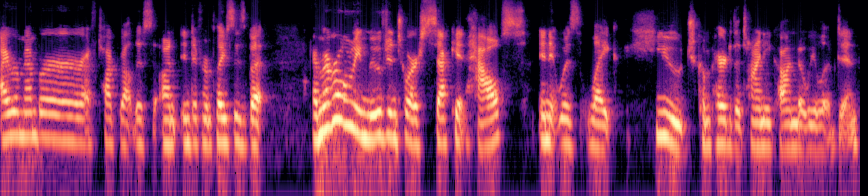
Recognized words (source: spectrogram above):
I remember I've talked about this on in different places, but I remember when we moved into our second house and it was like huge compared to the tiny condo we lived in.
